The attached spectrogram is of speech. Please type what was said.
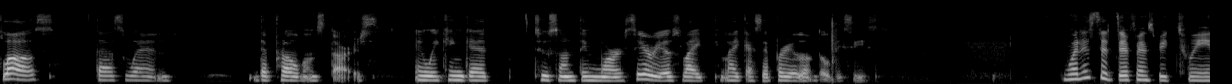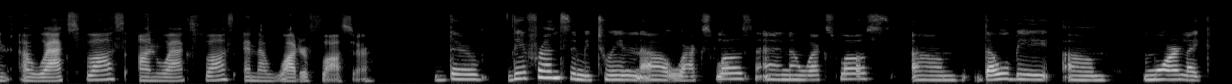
floss, that's when the problem starts, and we can get to something more serious, like like I said, periodontal disease. What is the difference between a wax floss, unwax floss, and a water flosser? The difference in between a wax floss and a wax floss um, that will be um, more like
